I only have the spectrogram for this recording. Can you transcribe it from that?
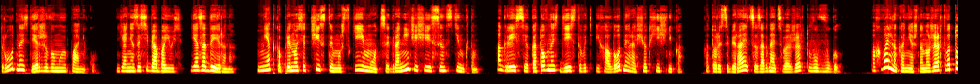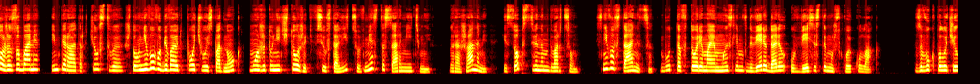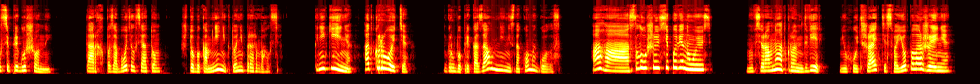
трудно сдерживаемую панику. Я не за себя боюсь, я за Дейрона. Метка приносит чистые мужские эмоции, граничащие с инстинктом агрессия, готовность действовать и холодный расчет хищника, который собирается загнать свою жертву в угол. Похвально, конечно, но жертва тоже зубами. Император, чувствуя, что у него выбивают почву из-под ног, может уничтожить всю столицу вместо с армией тьмы, горожанами и собственным дворцом. С него станется, будто в торе моим мыслям в дверь ударил увесистый мужской кулак. Звук получился приглушенный. Тарх позаботился о том, чтобы ко мне никто не прорвался. «Княгиня, откройте!» — грубо приказал мне незнакомый голос. «Ага, слушаюсь и повинуюсь. Мы все равно откроем дверь, не ухудшайте свое положение», —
